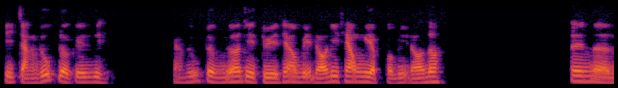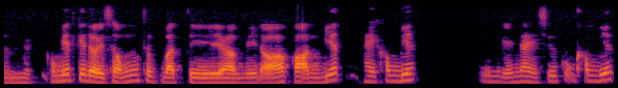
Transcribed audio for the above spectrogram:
thì chẳng giúp được cái gì. Chẳng giúp được nữa thì tùy theo vị đó đi theo nghiệp của vị đó thôi. Nên là không biết cái đời sống thực vật thì ờ, vị đó còn biết hay không biết cái này sư cũng không biết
